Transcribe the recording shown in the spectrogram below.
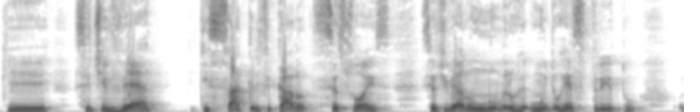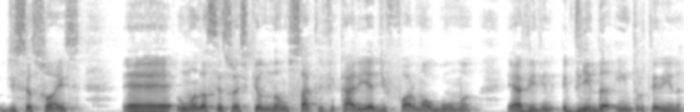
que se tiver que sacrificar sessões, se eu tiver um número muito restrito de sessões, é, uma das sessões que eu não sacrificaria de forma alguma é a vida, vida intrauterina.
